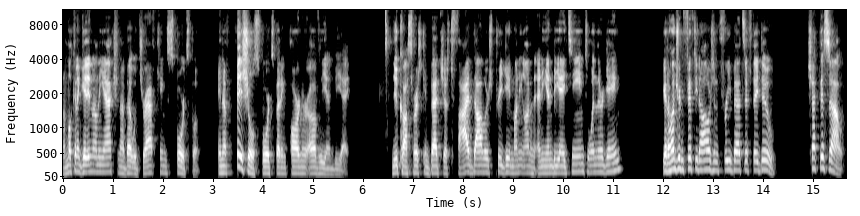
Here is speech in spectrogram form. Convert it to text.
I'm looking to get in on the action. I bet with DraftKings Sportsbook, an official sports betting partner of the NBA. New customers can bet just $5 pregame money on any NBA team to win their game. Get $150 in free bets if they do. Check this out.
